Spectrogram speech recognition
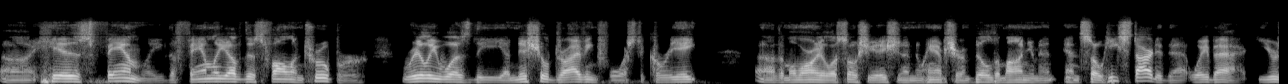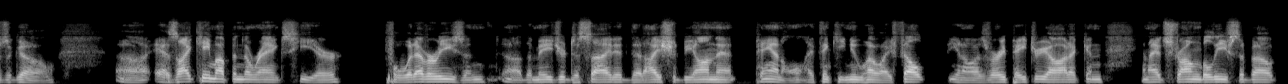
Uh, his family, the family of this fallen trooper, really was the initial driving force to create uh, the Memorial Association in New Hampshire and build a monument. And so he started that way back years ago. Uh, as I came up in the ranks here, for whatever reason, uh, the major decided that I should be on that panel. I think he knew how I felt. You know, I was very patriotic and and I had strong beliefs about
